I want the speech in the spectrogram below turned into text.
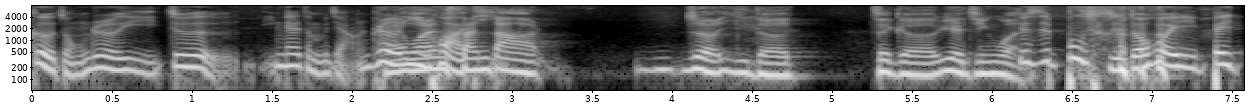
各种热议，就是应该怎么讲？热议话题。热议的这个月经文，就是不时都会被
